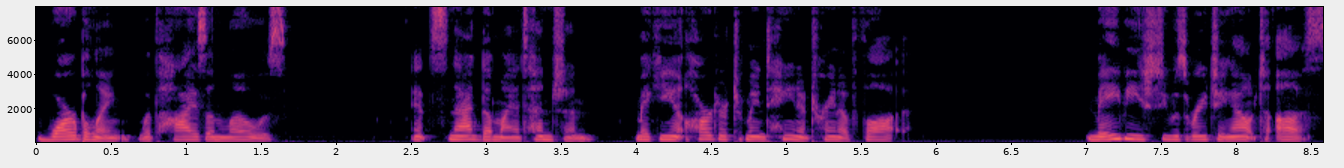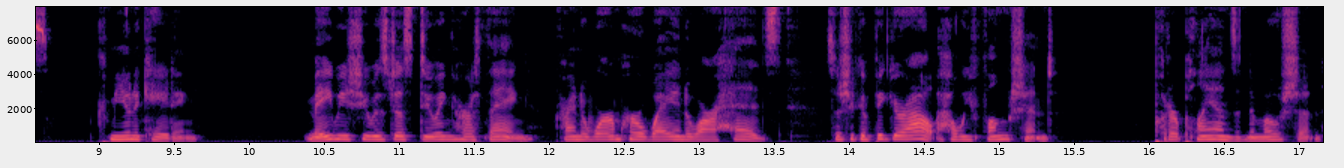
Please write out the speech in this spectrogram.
warbling with highs and lows. It snagged on my attention, making it harder to maintain a train of thought. Maybe she was reaching out to us, communicating. Maybe she was just doing her thing, trying to worm her way into our heads so she could figure out how we functioned, put her plans into motion.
